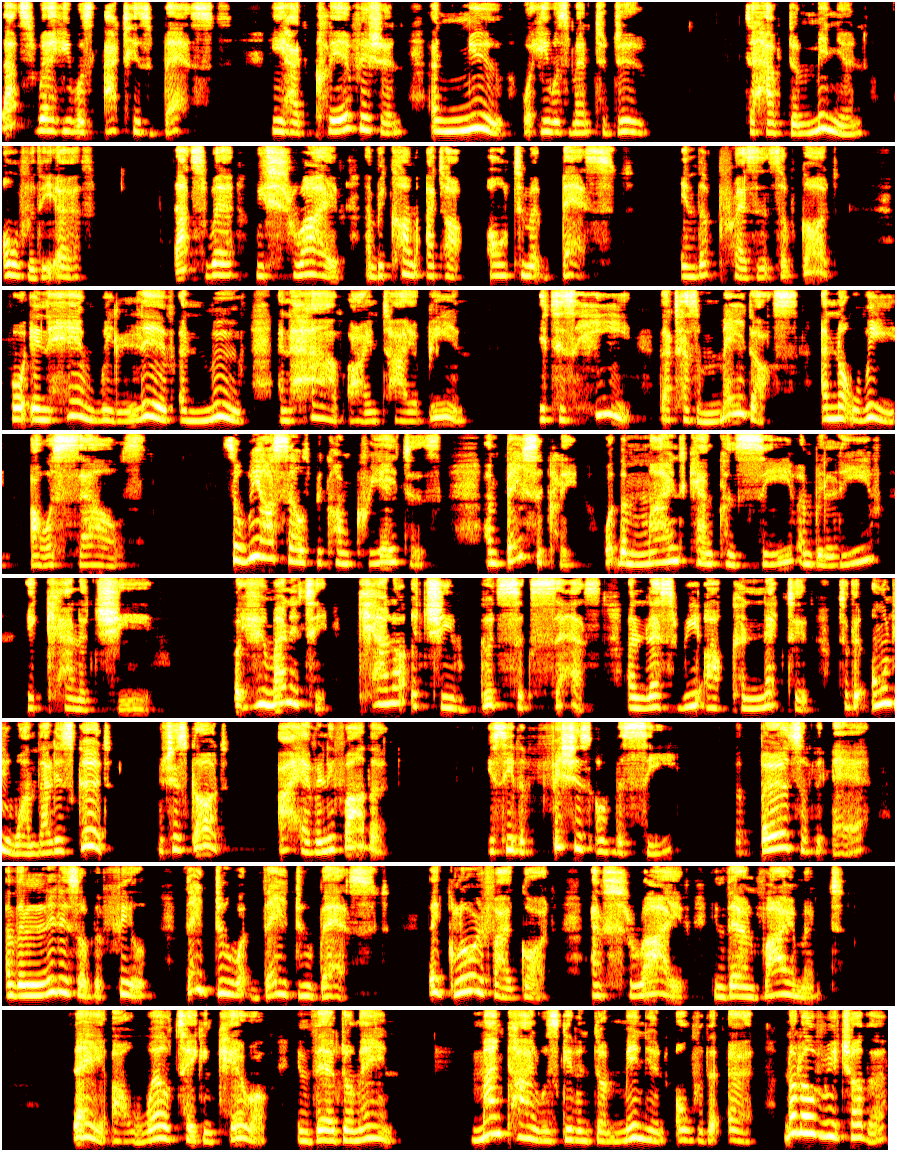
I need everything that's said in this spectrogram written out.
That's where he was at his best. He had clear vision and knew what he was meant to do to have dominion over the earth. That's where we thrive and become at our ultimate best in the presence of God. For in Him we live and move and have our entire being. It is He that has made us and not we ourselves. So we ourselves become creators. And basically, what the mind can conceive and believe, it can achieve. But humanity cannot achieve good success unless we are connected to the only one that is good, which is God, our Heavenly Father. You see, the fishes of the sea, the birds of the air, and the lilies of the field, they do what they do best. They glorify God and thrive in their environment. They are well taken care of in their domain. Mankind was given dominion over the earth, not over each other.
